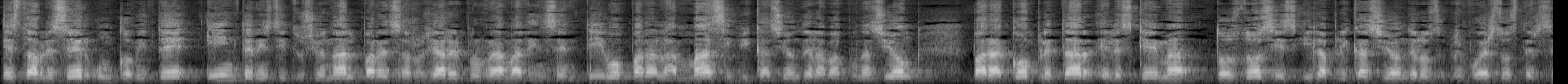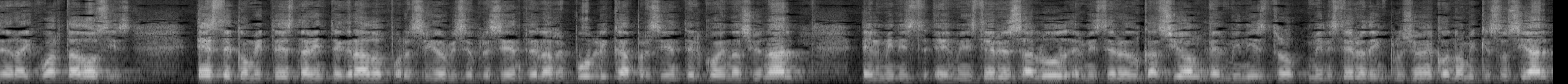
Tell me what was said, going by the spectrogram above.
establecer un comité interinstitucional para desarrollar el programa de incentivo para la masificación de la vacunación para completar el esquema dos dosis y la aplicación de los refuerzos tercera y cuarta dosis. Este comité estará integrado por el señor vicepresidente de la República, presidente del COE Nacional, el, Ministerio de Salud, el Ministerio de Educación, el ministro, Ministerio de Inclusión Económica y Social,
